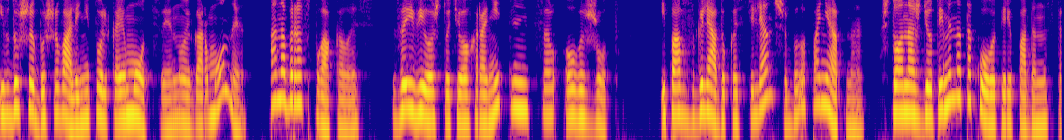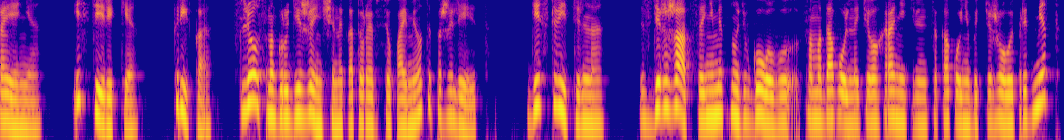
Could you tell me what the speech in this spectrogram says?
и в душе бушевали не только эмоции, но и гормоны, она бы расплакалась, заявила, что телохранительница лжет. И по взгляду Костелянши было понятно, что она ждет именно такого перепада настроения. Истерики, крика, слез на груди женщины, которая все поймет и пожалеет. Действительно, сдержаться и не метнуть в голову самодовольной телохранительнице какой-нибудь тяжелый предмет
